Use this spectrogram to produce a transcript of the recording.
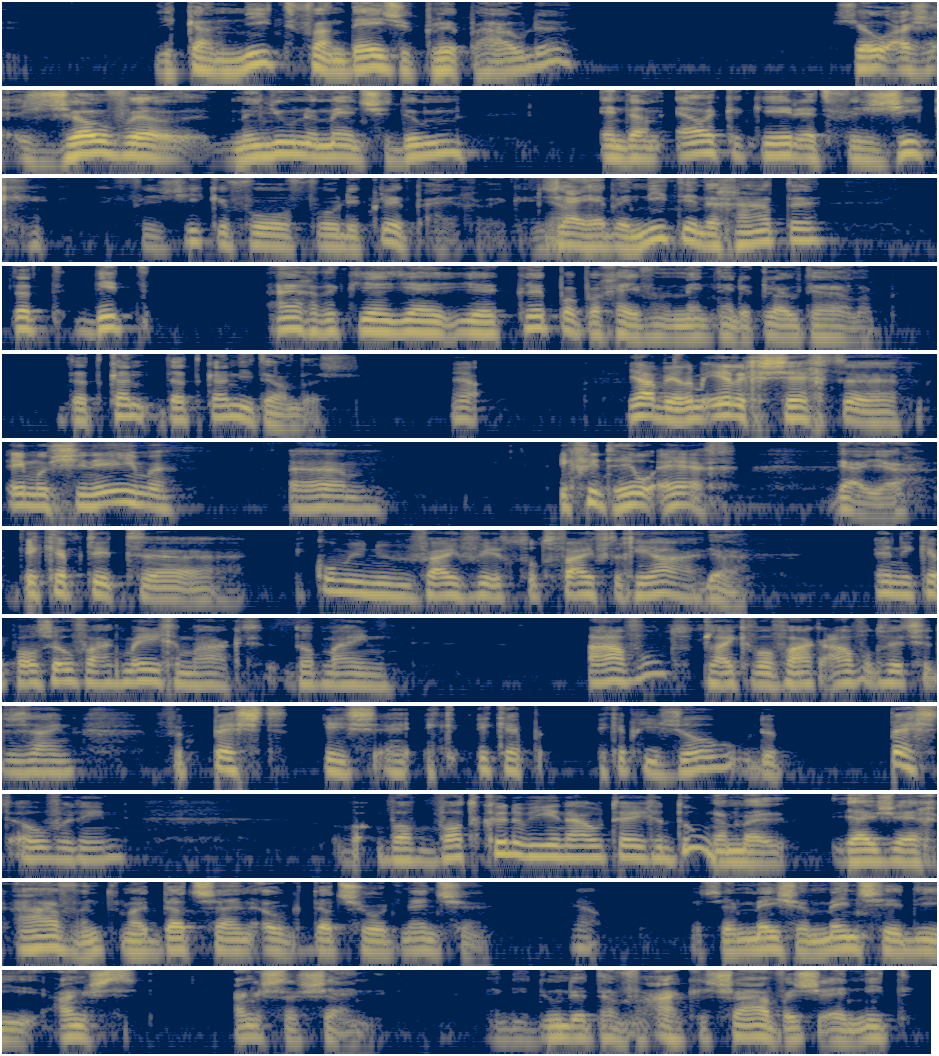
Je kan niet van deze club houden, zoals zoveel miljoenen mensen doen, en dan elke keer het fysiek, fysieke voor, voor de club eigenlijk. En zij hebben niet in de gaten dat dit eigenlijk je, je, je club op een gegeven moment naar de klote helpt. Dat kan, dat kan niet anders. Ja Willem, eerlijk gezegd eh, emotioneer me. Ehm, ik vind het heel erg. Ja, ja, Ik heb dit, eh, ik kom hier nu 45 tot 50 jaar. ja. En ik heb al zo vaak meegemaakt dat mijn avond, het lijken wel vaak avondwedstrijden te zijn, verpest is. En ik, ik, heb, ik heb hier zo de pest over in. Wa- wa- wat kunnen we hier nou tegen doen? Ja, maar jij zegt avond, maar dat zijn ook dat soort mensen. Ja. Dat zijn meestal mensen die angst, angstig zijn. En die doen dat dan vaak s'avonds en niet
